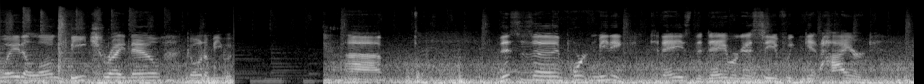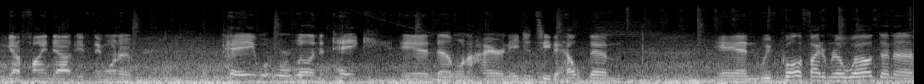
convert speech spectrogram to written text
Way to Long Beach right now, going to meet with uh, this is an important meeting. Today's the day we're gonna see if we can get hired. We gotta find out if they wanna pay what we're willing to take and uh, wanna hire an agency to help them. And we've qualified them real well, done a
